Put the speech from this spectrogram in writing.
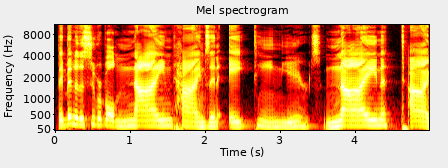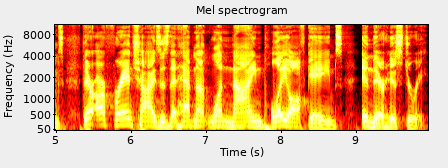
They've been to the Super Bowl nine times in 18 years. Nine times. There are franchises that have not won nine playoff games in their history.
